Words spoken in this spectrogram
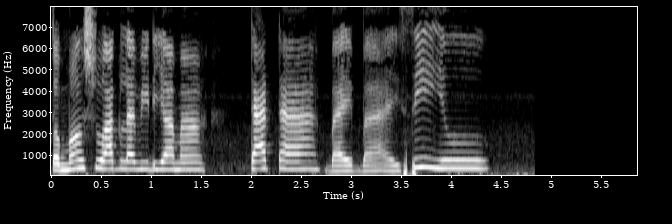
તો મળશું આગલા વિડીયામાં? Tata bye bye see you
